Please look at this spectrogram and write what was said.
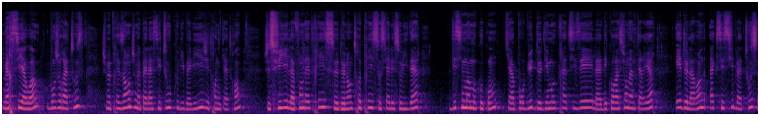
Merci Awa. Bonjour à tous. Je me présente, je m'appelle Assetou Koulibaly, j'ai 34 ans. Je suis la fondatrice de l'entreprise sociale et solidaire Dessine-moi mon cocon, qui a pour but de démocratiser la décoration d'intérieur et de la rendre accessible à tous.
